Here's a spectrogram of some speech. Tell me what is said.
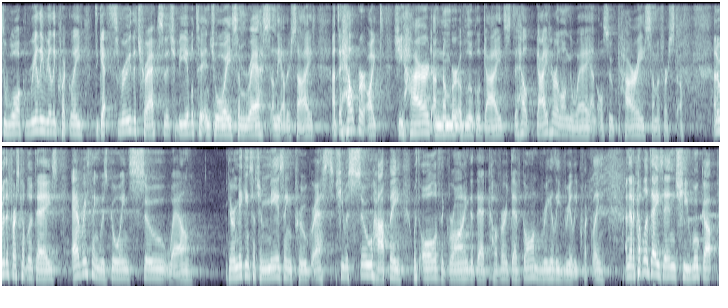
to walk really, really quickly to get through the trek so that she'd be able to enjoy some rest on the other side. And to help her out, she hired a number of local guides to help guide her along the way and also carry some of her stuff. And over the first couple of days, everything was going so well. They were making such amazing progress. She was so happy with all of the ground that they had covered. They've gone really, really quickly. And then a couple of days in, she woke up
